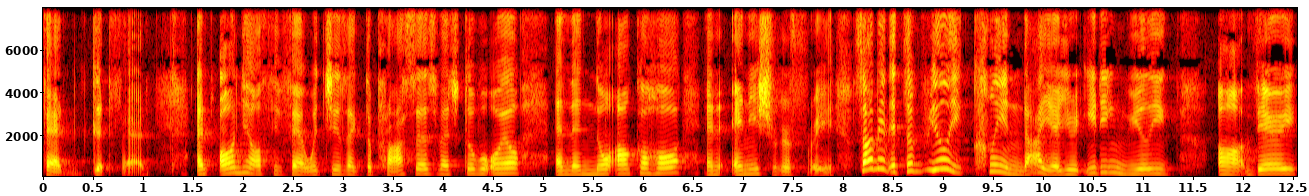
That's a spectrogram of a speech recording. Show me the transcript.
fat, good fat, and unhealthy fat, which is like the processed vegetable oil, and then no alcohol and any sugar free. So I mean, it's a really clean diet. You're eating really uh, very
